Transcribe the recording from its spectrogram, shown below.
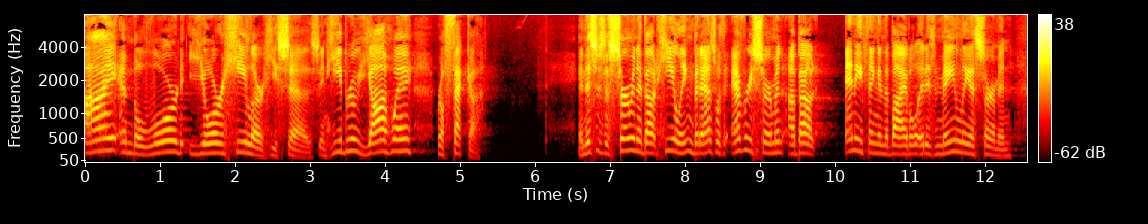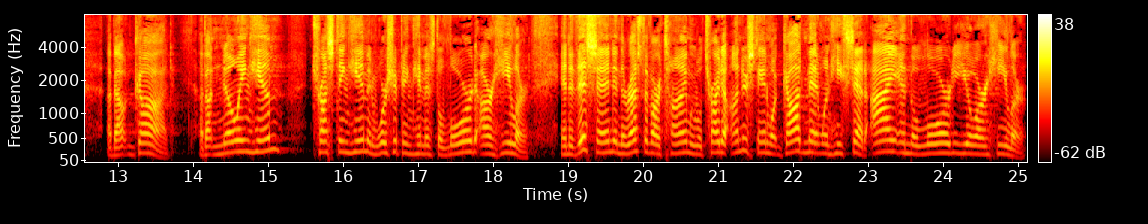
I am the Lord your healer, he says. In Hebrew, Yahweh Ropheka. And this is a sermon about healing, but as with every sermon about anything in the Bible, it is mainly a sermon about God, about knowing Him, trusting Him and worshiping Him as the Lord, our healer. And to this end, in the rest of our time, we will try to understand what God meant when He said, I am the Lord, your healer.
